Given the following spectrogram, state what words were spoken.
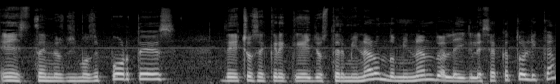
está en los mismos deportes. De hecho, se cree que ellos terminaron dominando a la Iglesia Católica,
